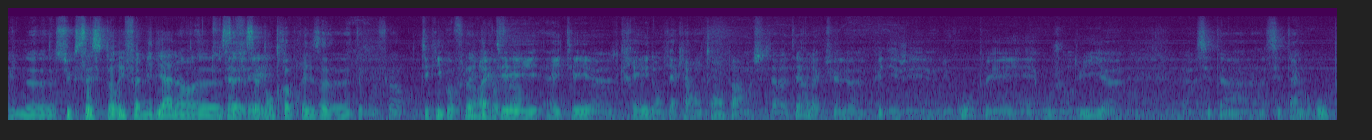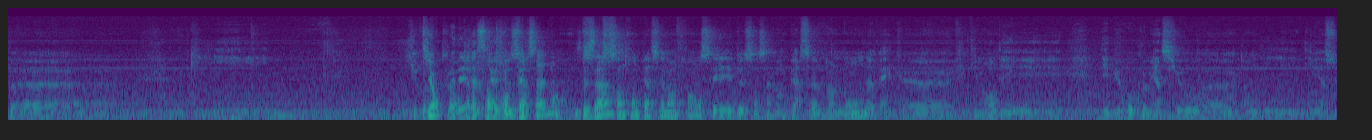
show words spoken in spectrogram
une success story familiale, hein, euh, cette, entreprise euh, Technoflore. Technicoflore a été, a été euh, créé donc, il y a 40 ans par M. Zabater, l'actuel PDG du groupe. Et aujourd'hui, c'est un, c'est un groupe qui, Qui emploie déjà à peu près 130 personnes, 250 c'est ça? 130 personnes en France et 250 personnes dans le monde, avec euh, effectivement des, des bureaux commerciaux euh, dans des- diverses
